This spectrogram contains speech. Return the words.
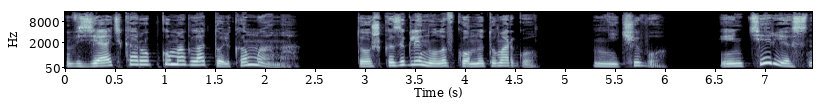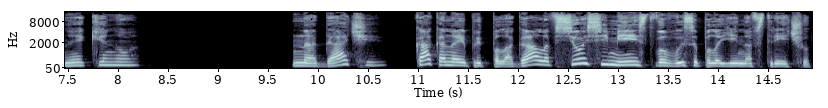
Взять коробку могла только мама. Тошка заглянула в комнату Марго. Ничего. Интересное кино. На даче как она и предполагала, все семейство высыпало ей навстречу,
